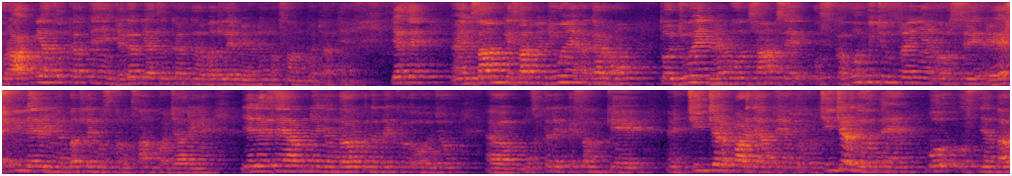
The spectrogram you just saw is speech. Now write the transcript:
خوراک بھی حاصل کرتے ہیں، جگہ بھی حاصل کرتے ہیں بدلے میں انہیں نقصان پہنچاتے ہیں۔ جیسے انسان کے سر میں جوئیں اگر ہوں تو جوئیں جو ہیں وہ انسان سے اس کا خون بھی چوس رہی ہیں اور اس سے ریش بھی لے رہی ہیں، بدلے میں اس کو نقصان پہنچا رہی ہیں۔ یہ جیسے آپ نے جانداروں کے اندر دیکھو جو مختلف قسم کے چیچڑ پڑ جاتے ہیں، تو وہ چیچڑ جو ہوتے ہیں، وہ اس جاندار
